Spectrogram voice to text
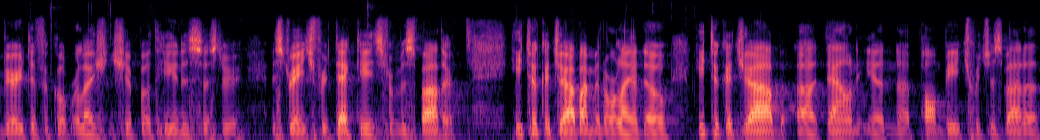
very difficult relationship, both he and his sister, estranged for decades from his father. He took a job, I'm in Orlando, he took a job uh, down in uh, Palm Beach, which is about a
